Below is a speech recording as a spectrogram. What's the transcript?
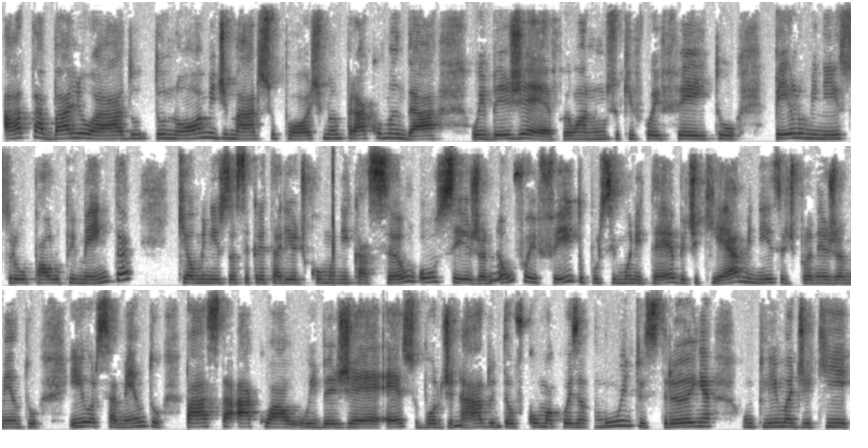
atabalhoado do nome de Márcio Postman para comandar o IBGE. Foi um anúncio que foi feito pelo ministro Paulo Pimenta que é o ministro da Secretaria de Comunicação, ou seja, não foi feito por Simone Tebet, que é a ministra de Planejamento e Orçamento, pasta a qual o IBGE é subordinado, então ficou uma coisa muito estranha, um clima de que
